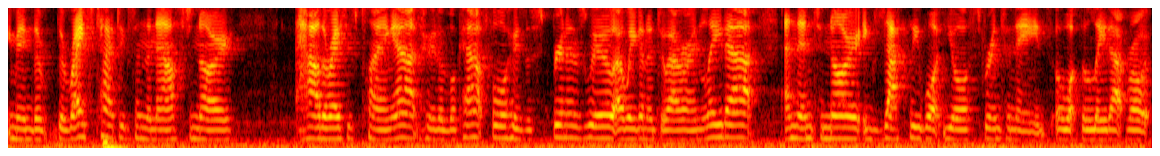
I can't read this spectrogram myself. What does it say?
I mean the, the race tactics and the nous to know how the race is playing out, who to look out for, who's the sprinter's wheel, are we going to do our own lead out, and then to know exactly what your sprinter needs or what the lead out ro-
